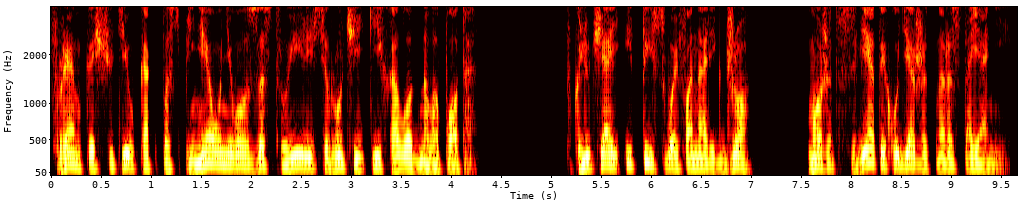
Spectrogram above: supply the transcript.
Фрэнк ощутил, как по спине у него заструились ручейки холодного пота. «Включай и ты свой фонарик, Джо! Может, свет их удержит на расстоянии!»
